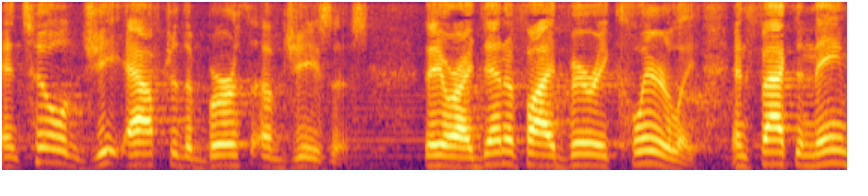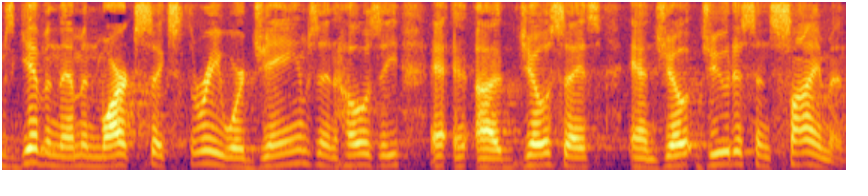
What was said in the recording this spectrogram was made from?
until G- after the birth of Jesus. They are identified very clearly. In fact, the names given them in Mark 6 3 were James and Hosea, uh, uh, Joseph, and jo- Judas and Simon.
